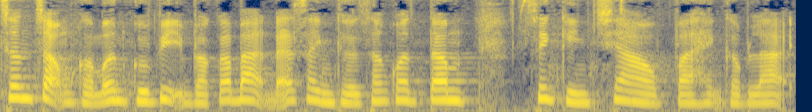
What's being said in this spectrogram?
Trân trọng cảm ơn quý vị và các bạn đã dành thời gian quan tâm. Xin kính chào và hẹn gặp lại.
